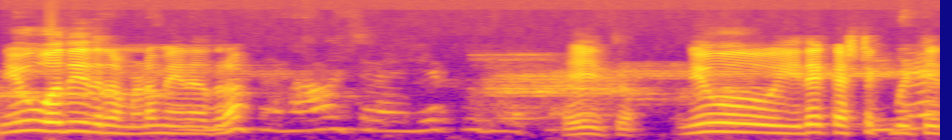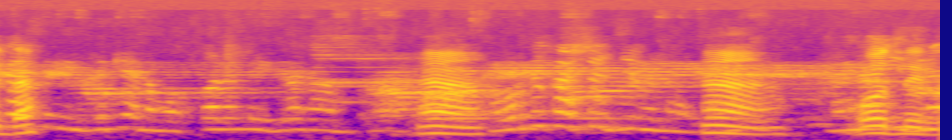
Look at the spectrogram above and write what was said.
ನೀವು ಓದಿದ್ರ ಮೇಡಮ್ ಏನಾದ್ರು? ಆಯ್ತು. ನೀವು ಇದೇ ಕಷ್ಟಕ್ಕೆ ಬಿಟ್ಟಿದ್ದ? ಹಾ. ಹಾ. ಓದ್ಲಿಲ್ಲ.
